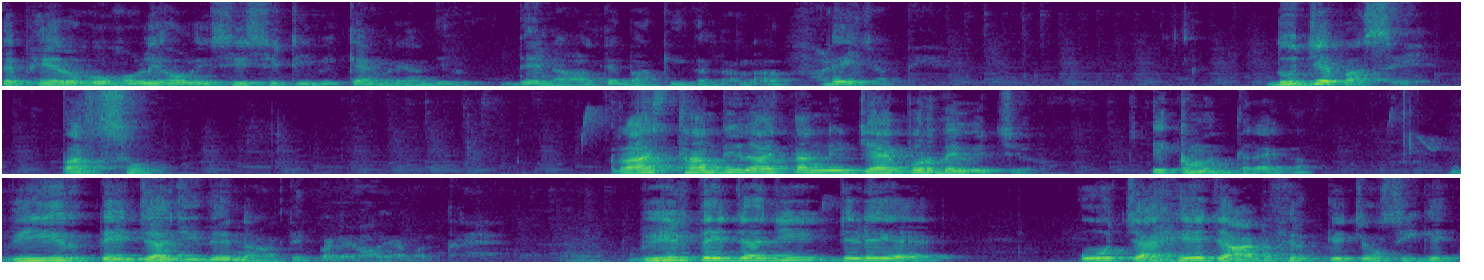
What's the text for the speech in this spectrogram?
ਤੇ ਫਿਰ ਉਹ ਹੌਲੀ ਹੌਲੀ ਸੀਸੀਟੀਵੀ ਕੈਮਰਿਆਂ ਦੀ ਦੇ ਨਾਲ ਤੇ ਬਾਕੀ ਗੱਲਾਂ ਨਾਲ ਫੜੇ ਜਾਂਦੇ ਆ। ਦੂਜੇ ਪਾਸੇ ਪਰਸੋਂ ਰਾਜਸਥਾਨ ਦੀ ਰਾਜਧਾਨੀ ਜੈਪੁਰ ਦੇ ਵਿੱਚ ਇੱਕ ਮੰਦਿਰ ਹੈਗਾ। ਵੀਰ ਤੇਜਾ ਜੀ ਦੇ ਨਾਂ ਤੇ ਬਣਿਆ ਹੋਇਆ ਮੰਦਿਰ ਹੈ। ਵੀਰ ਤੇਜਾ ਜੀ ਜਿਹੜੇ ਹੈ ਉਹ ਚਾਹੇ ਜਾਟ ਫਿਰਕੇ ਚੋਂ ਸੀਗੇ,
